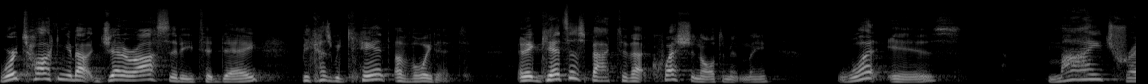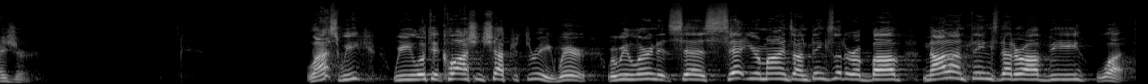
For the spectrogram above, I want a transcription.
We're talking about generosity today because we can't avoid it. And it gets us back to that question ultimately what is my treasure? Last week, we looked at Colossians chapter 3, where, where we learned it says, Set your minds on things that are above, not on things that are of the what?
